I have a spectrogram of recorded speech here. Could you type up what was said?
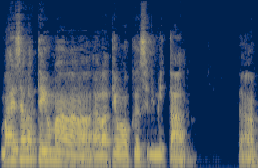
mas ela tem, uma, ela tem um alcance limitado. Tá?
